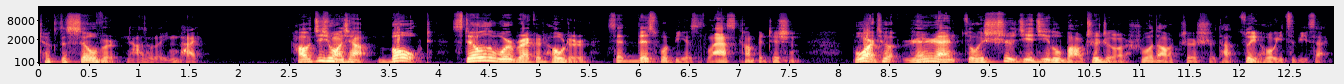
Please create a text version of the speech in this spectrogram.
took the silver 拿走了银牌。好，继续往下，Bolt still the world record holder said this would be his last competition。博尔特仍然作为世界纪录保持者，说到这是他最后一次比赛。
